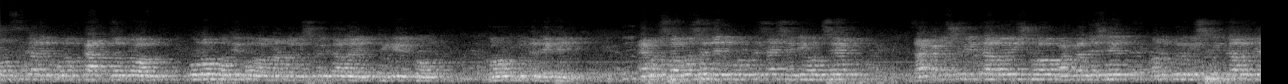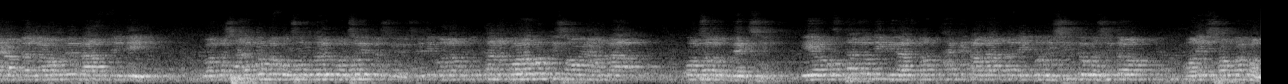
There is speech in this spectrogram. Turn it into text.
সংস্কারের কোনো কার্যকর কোনো প্রতিফলন আমরা বিশ্ববিদ্যালয় থেকে গ্রহণ- করতে দেখিনি। এবং সর্বশেষ যেটি বলতে চাই সেটি হচ্ছে, ঢাকা বিশ্ববিদ্যালয় সহ বাংলাদেশের অনেকগুলো বিশ্ববিদ্যালয়কে আমরা জনগণের রাজনীতি গত সাড়ে পনেরো বছর ধরে প্রচলিত ছিল। সেটি গণপ্রত্যানের পরবর্তী সময়ে আমরা প্রচলন দেখছি। এই অবস্থা যদি বিরাজমান থাকে, তাহলে নিষিদ্ধ ঘোষিত অনেক সংগঠন,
